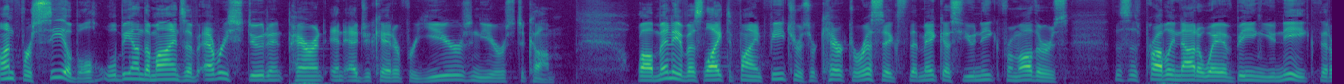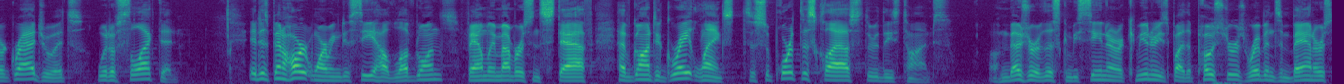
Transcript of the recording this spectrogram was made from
unforeseeable will be on the minds of every student, parent, and educator for years and years to come. While many of us like to find features or characteristics that make us unique from others, this is probably not a way of being unique that our graduates would have selected. It has been heartwarming to see how loved ones, family members, and staff have gone to great lengths to support this class through these times. A measure of this can be seen in our communities by the posters, ribbons, and banners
